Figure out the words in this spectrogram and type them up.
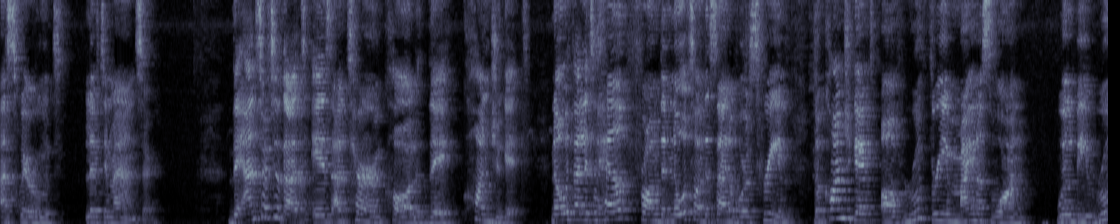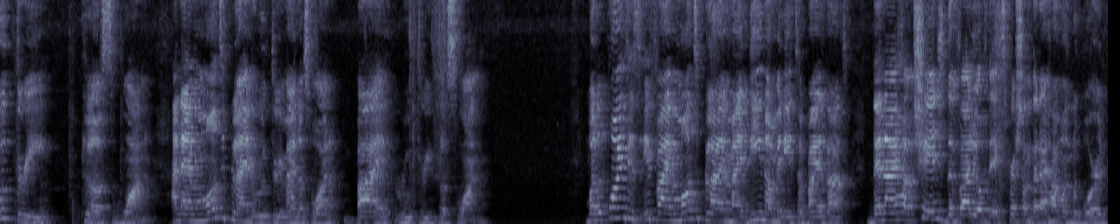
a square root left in my answer? The answer to that is a term called the conjugate. Now with a little help from the notes on the side of our screen, the conjugate of root 3 minus 1 will be root 3 plus 1. And I'm multiplying root 3 minus 1 by root 3 plus 1. But the point is, if I multiply my denominator by that, then I have changed the value of the expression that I have on the board.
